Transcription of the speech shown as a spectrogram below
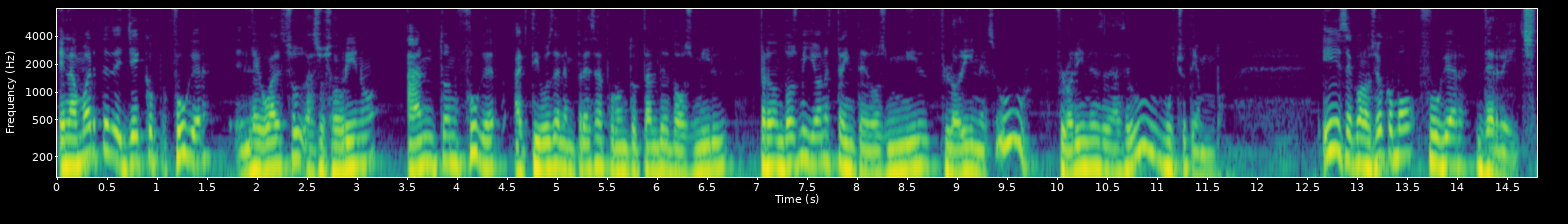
en la muerte de Jacob Fugger, legó a su, a su sobrino Anton Fugger activos de la empresa por un total de 2 mil, perdón, 2 millones 32 mil florines. Uh, florines de hace uh, mucho tiempo. Y se conoció como Fugger de Rich.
